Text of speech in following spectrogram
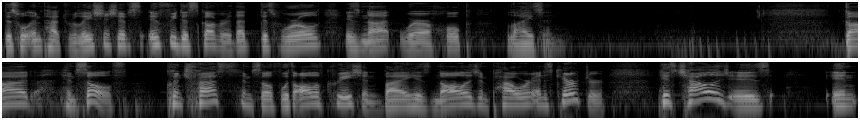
This will impact relationships if we discover that this world is not where our hope lies in. God Himself contrasts Himself with all of creation by His knowledge and power and His character. His challenge is in,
